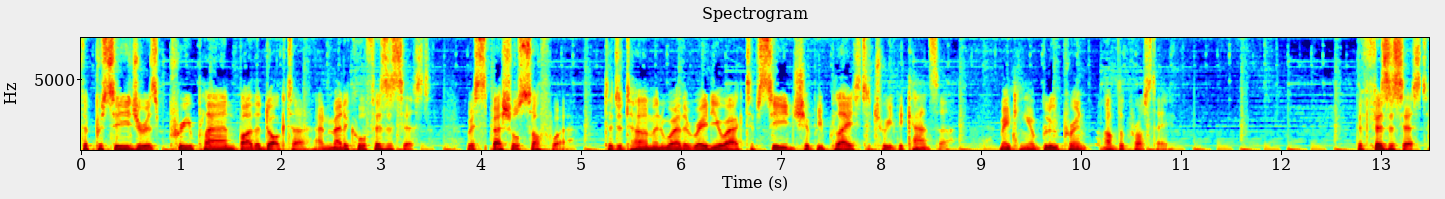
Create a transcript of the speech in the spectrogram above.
The procedure is pre-planned by the doctor and medical physicist with special software to determine where the radioactive seed should be placed to treat the cancer, making a blueprint of the prostate. The physicist,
